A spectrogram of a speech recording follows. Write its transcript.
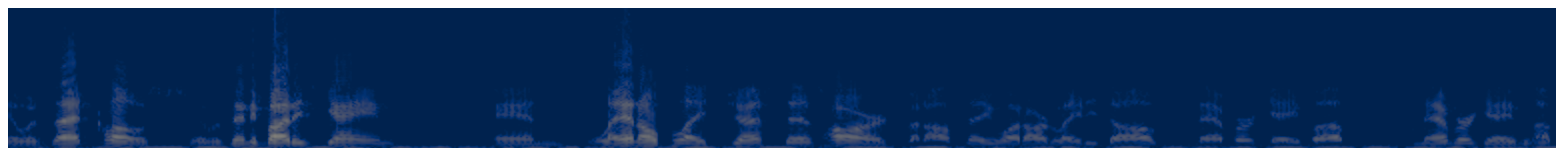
It was that close. It was anybody's game, and Llano played just as hard. But I'll tell you what, our Lady Dogs never gave up, never gave up,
